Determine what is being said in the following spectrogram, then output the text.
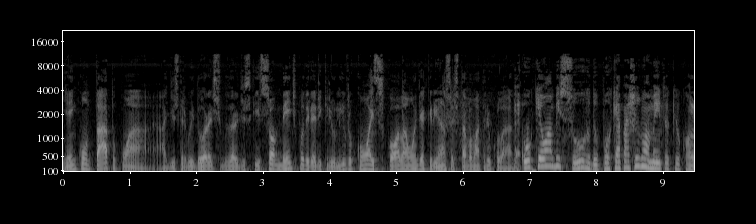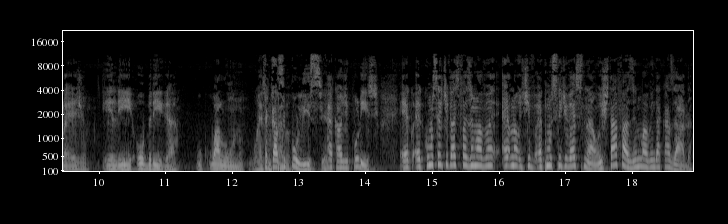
E em contato com a, a, distribuidora, a distribuidora disse que somente poderia adquirir o livro com a escola onde a criança estava matriculada. É, o que é um absurdo, porque a partir do momento que o colégio ele obriga o, o, aluno, o responsável. É caso de polícia. É caso de polícia. É, é como se ele estivesse fazendo uma. É, não, é como se ele tivesse, não, está fazendo uma venda casada.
